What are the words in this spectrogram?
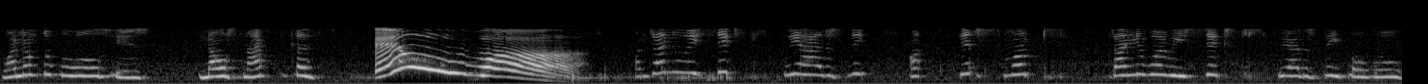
one of the rules is no snacks because Ew! on January 6th we had a sleep. On this month, January 6th, we had a sleepover.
